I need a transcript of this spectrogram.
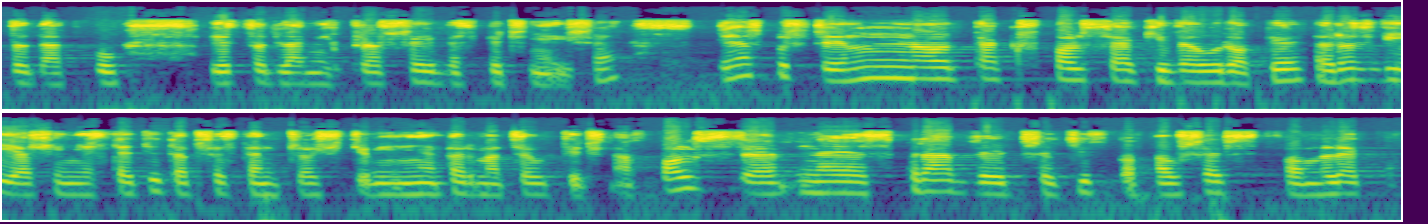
w dodatku jest to dla nich prostsze i bezpieczniejsze. W związku z czym, no tak w Polsce, jak i w Europie rozwija się niestety ta przestępczość mm, farmaceutyczna. W Polsce e, sprawy przeciwko fałszerstwom leków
